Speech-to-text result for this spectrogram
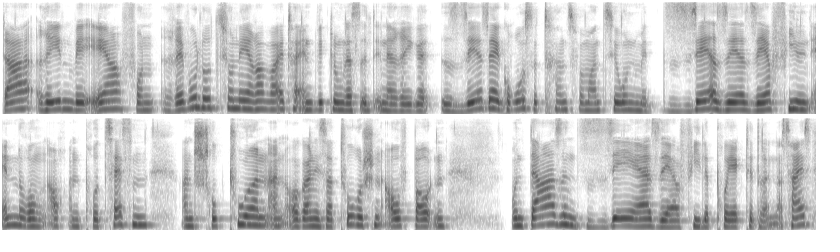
da reden wir eher von revolutionärer Weiterentwicklung. Das sind in der Regel sehr, sehr große Transformationen mit sehr, sehr, sehr vielen Änderungen auch an Prozessen, an Strukturen, an organisatorischen Aufbauten. Und da sind sehr, sehr viele Projekte drin. Das heißt,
